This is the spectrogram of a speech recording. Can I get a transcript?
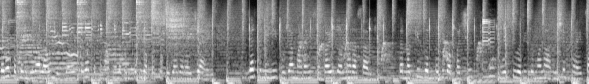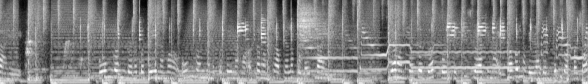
सर्वप्रथम दिवा लावून घेतल्यावर सर्वप्रथम आपल्याला गणपती बाप्पाची पूजा करायची आहे. जर तुम्ही ही पूजा मांडावी सकाळी करणार असाल तर नक्कीच गणपती बाप्पाची मूर्तीवरती तुम्हाला अभिषेक करायचा आहे. ओम गण गणपतय नम ओम गंग गणपतय नम असा मंत्र आपल्याला बोलायचा आहे. या मंत्राचा जप करून एकवीस वेळा किंवा एकावन्न वेळा गणपती बाप्पाच्या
